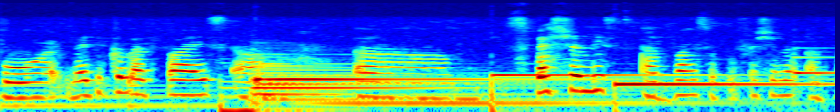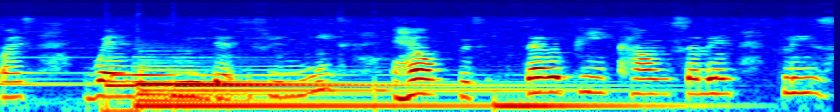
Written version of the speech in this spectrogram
for medical advice, um, um, specialist advice, or professional advice when needed. If you need help with therapy, counseling, please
